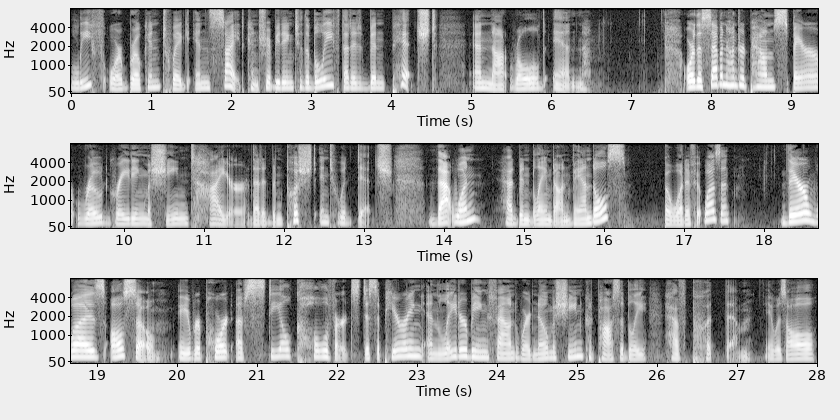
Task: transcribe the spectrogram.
leaf or broken twig in sight, contributing to the belief that it had been pitched and not rolled in. Or the 700 pound spare road grading machine tire that had been pushed into a ditch. That one had been blamed on vandals, but what if it wasn't? There was also a report of steel culverts disappearing and later being found where no machine could possibly have put them. It was all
